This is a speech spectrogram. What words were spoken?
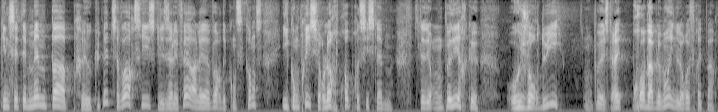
qui ne s'étaient même pas préoccupés de savoir si ce qu'ils allaient faire allait avoir des conséquences, y compris sur leur propre système. C'est-à-dire, on peut dire que aujourd'hui, on peut espérer, probablement il ne le referait pas.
